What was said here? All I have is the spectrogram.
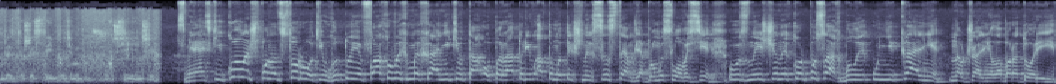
десь до шести, потім всі інші. Смілянський коледж понад 100 років готує фахових механіків та операторів автоматичних систем для промисловості. У знищених корпусах були унікальні навчальні лабораторії.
